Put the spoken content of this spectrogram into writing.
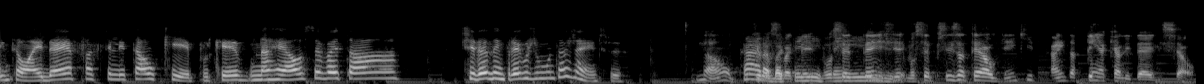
então, a ideia é facilitar o quê? Porque, na real, você vai estar tá tirando emprego de muita gente. Não, cara, você, tem, ter, você, tem... tem... você precisa ter alguém que ainda tem aquela ideia inicial,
